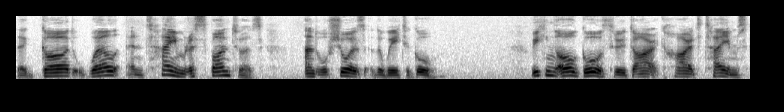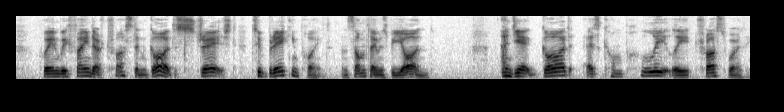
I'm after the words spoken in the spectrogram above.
that God will in time respond to us and will show us the way to go. We can all go through dark, hard times when we find our trust in God stretched to breaking point and sometimes beyond. And yet God is completely trustworthy,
